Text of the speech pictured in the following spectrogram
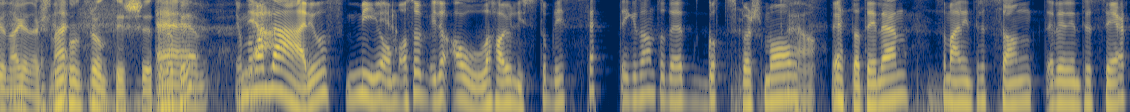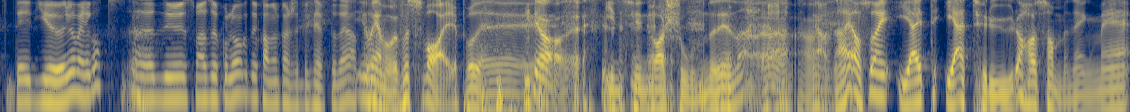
Gunnar Gundersen her. Konfrontisj-terapi. Eh, Jo, men Man lærer jo mye om Altså, Alle har jo lyst til å bli sett, ikke sant? Og det er et godt spørsmål Ja. retta til en som er interessant eller interessert. Det gjør jo veldig godt. Eh, Du som er psykolog, du kan vel kanskje bekrefte det? Jo, jeg må jo få svare på det Ja. insinuasjonene dine. Ja, nei, altså, jeg, jeg tror det har sammenheng med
